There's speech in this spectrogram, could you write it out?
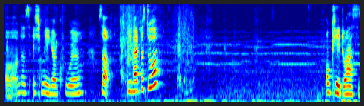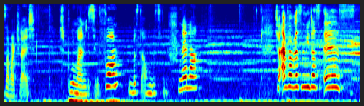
Oh, das ist echt mega cool. So, wie weit bist du? Okay, du hast es aber gleich. Ich spule mal ein bisschen vor. Du bist auch ein bisschen schneller. Ich will einfach wissen, wie das ist.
